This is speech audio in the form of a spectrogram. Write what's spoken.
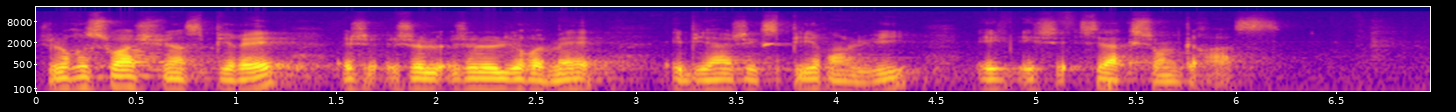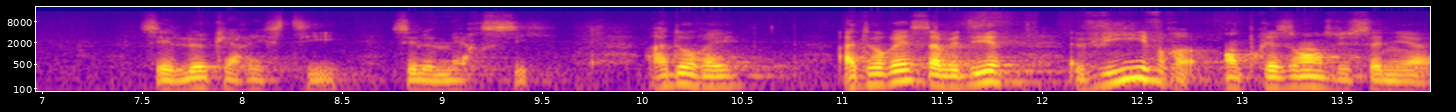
Je le reçois, je suis inspiré, je, le lui remets, et eh bien j'expire en lui, et, c'est l'action de grâce. C'est l'Eucharistie, c'est le merci. Adorer. Adorer, ça veut dire vivre en présence du Seigneur.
